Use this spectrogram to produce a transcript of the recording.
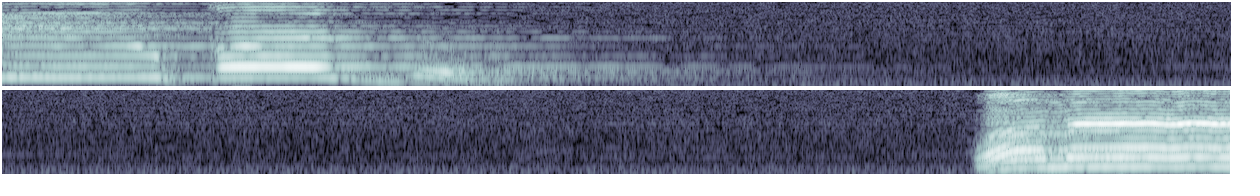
الْقَدْرِ ۗ وَمَا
